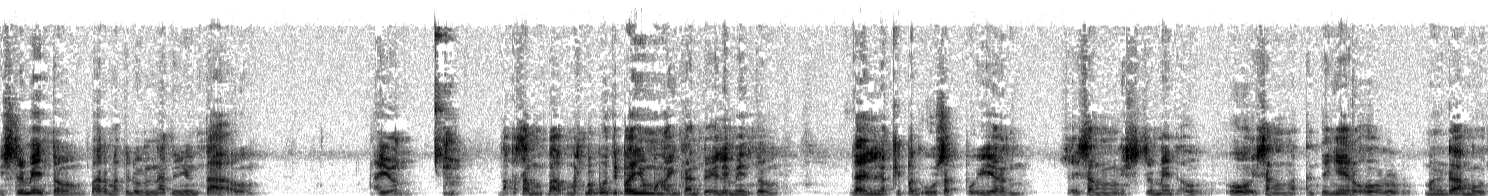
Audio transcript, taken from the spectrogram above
instrumento para matulungan natin yung tao. Ayun. Nakasampa, mas mabuti pa yung mga engkanto elemento dahil nakipag-usap po iyan sa isang instrument o, o isang antingero o mga gamot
